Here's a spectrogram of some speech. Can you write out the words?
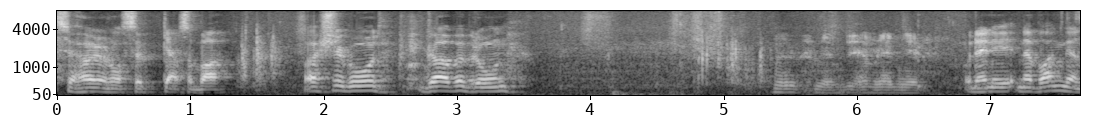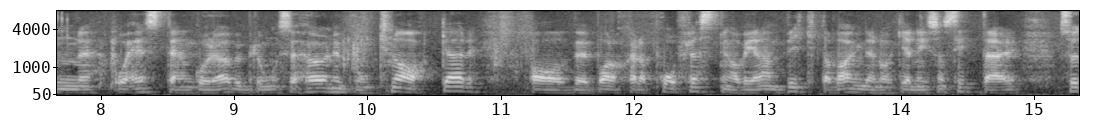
Så jag hör hur de suckar så bara Varsågod, gå över bron. Och när, ni, när vagnen och hästen går över bron så hör ni hur bron knakar av bara själva påfrestningen av er vikt av vagnen och er ni som sitter där. Så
